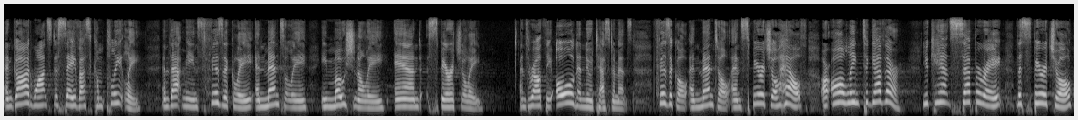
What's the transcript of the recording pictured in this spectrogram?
and God wants to save us completely. And that means physically and mentally, emotionally, and spiritually. And throughout the Old and New Testaments, physical and mental and spiritual health are all linked together. You can't separate the spiritual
